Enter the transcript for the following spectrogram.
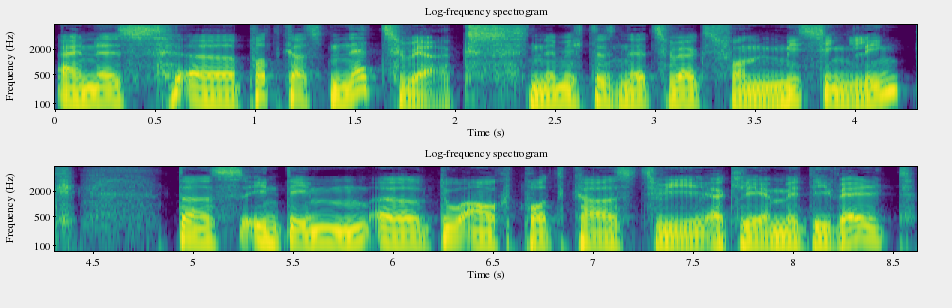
eines äh, Podcast-Netzwerks, nämlich des Netzwerks von Missing Link. dass indem äh, du auch Podcasts wie Erklär mir die Welt,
